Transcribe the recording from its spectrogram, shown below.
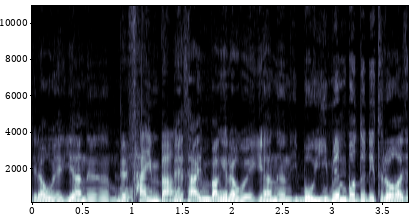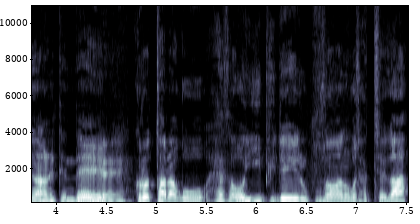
이라고 얘기하는 뭐 네, 4인방. 네, 4인방이라고 얘기하는 뭐 이 멤버들이 들어가진 않을 텐데 네. 그렇다라고 해서 이 비대위를 구성하는 것 자체가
